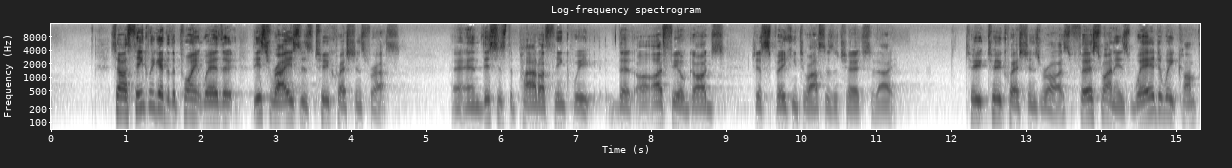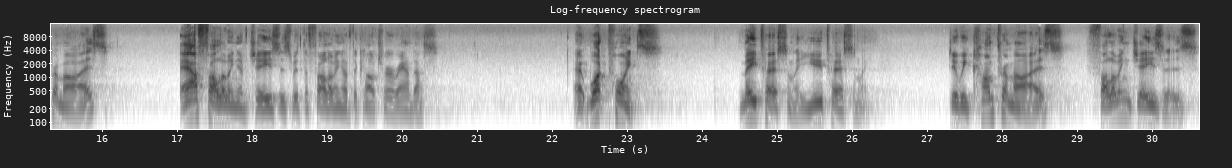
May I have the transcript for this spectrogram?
So I think we get to the point where the, this raises two questions for us. And this is the part I think we, that I feel God's just speaking to us as a church today. Two, two questions rise. The first one is where do we compromise our following of Jesus with the following of the culture around us? At what points, me personally, you personally, do we compromise following Jesus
